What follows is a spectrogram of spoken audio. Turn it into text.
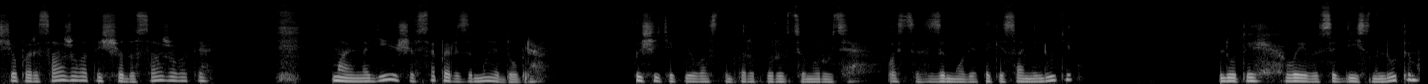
що пересаджувати, що досаджувати. Маю надію, що все перезимує добре. Пишіть, які у вас температури в цьому році. Ось це зимові, такі самі люті. Лютий виявився дійсно лютим.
